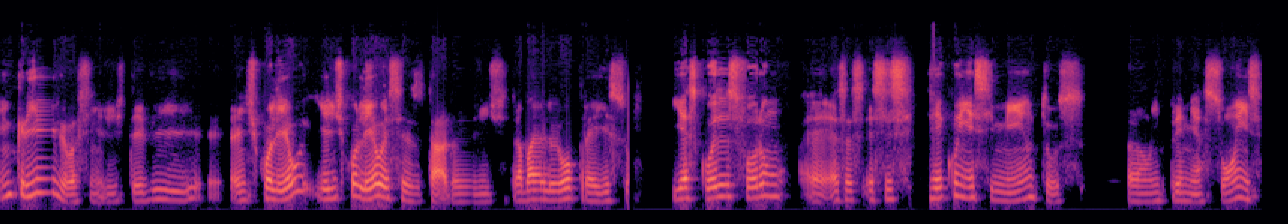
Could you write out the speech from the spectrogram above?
incrível, assim, a gente teve, a gente colheu e a gente colheu esse resultado, a gente trabalhou para isso e as coisas foram, é, essas, esses reconhecimentos um, em premiações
